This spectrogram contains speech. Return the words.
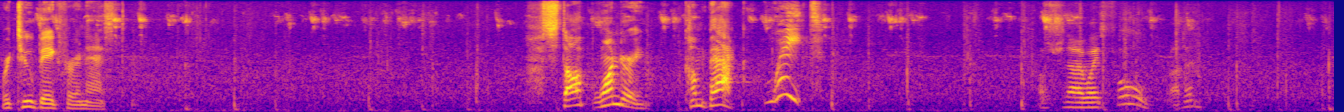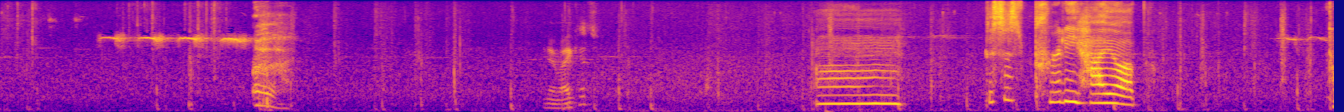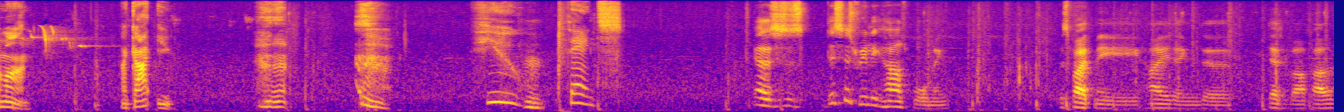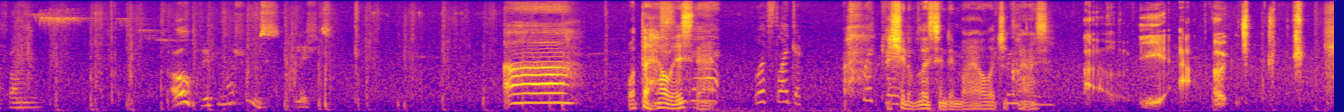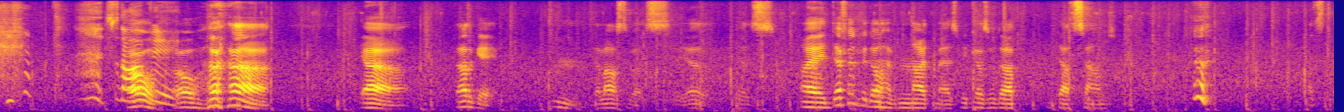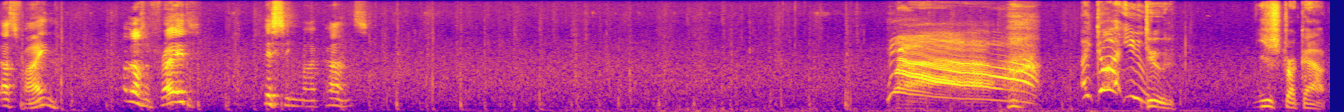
We're too big for a nest. Stop wondering. Come back. Wait! What should I wait for, brother? Can you make it? Um, this is pretty high up. Come on. I got you. Phew. Thanks. Yeah, this is this is really heartwarming. Despite me hiding the death of our father from. Oh, creepy mushrooms, delicious. Uh, What the hell is see that? Looks like a clicker. I should have listened in biology class. Yeah. Stop oh, it. oh, haha. Yeah, that game. Hmm, The Last of Us. Yeah, yes. I definitely don't have nightmares because of that that sound. Whew. That's that's fine. I'm not afraid. I'm Pissing my pants. Ah! I got you! Dude, you struck out.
